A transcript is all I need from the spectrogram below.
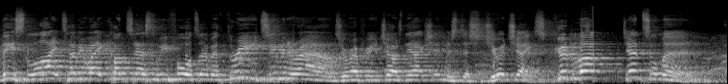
This light heavyweight contest will be fought over three two-minute rounds. Your referee in charge of the action, Mr. Stuart Chase. Good luck, gentlemen.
